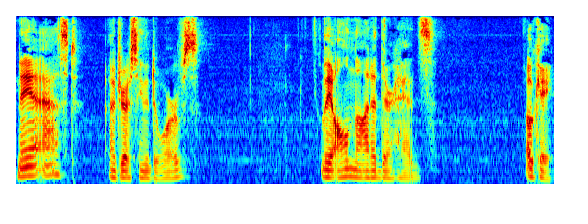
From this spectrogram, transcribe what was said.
Nea asked, addressing the dwarves. They all nodded their heads. Okay,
